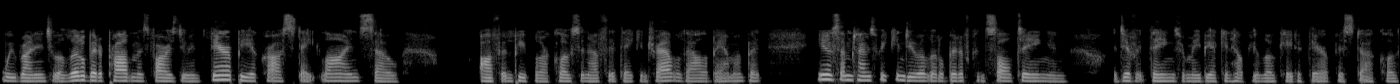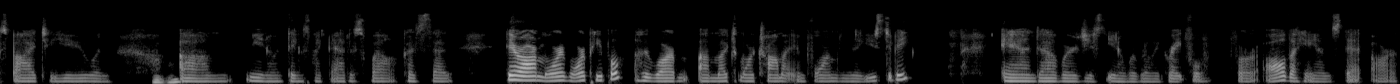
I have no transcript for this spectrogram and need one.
We run into a little bit of problem as far as doing therapy across state lines. So often people are close enough that they can travel to Alabama, but you know, sometimes we can do a little bit of consulting and different things, or maybe I can help you locate a therapist uh, close by to you and, mm-hmm. um, you know, and things like that as well. Cause, uh, there are more and more people who are uh, much more trauma informed than they used to be. And, uh, we're just, you know, we're really grateful for all the hands that are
